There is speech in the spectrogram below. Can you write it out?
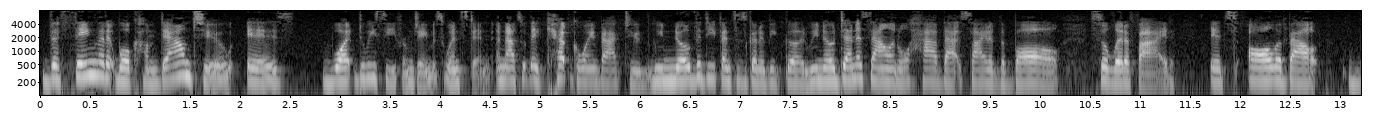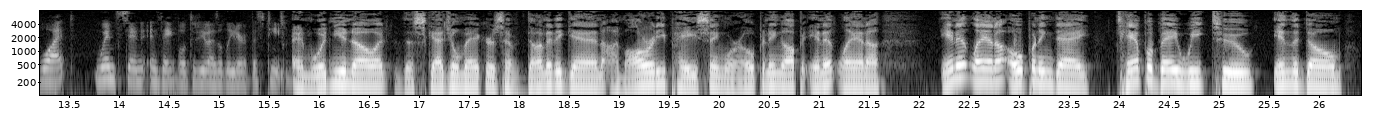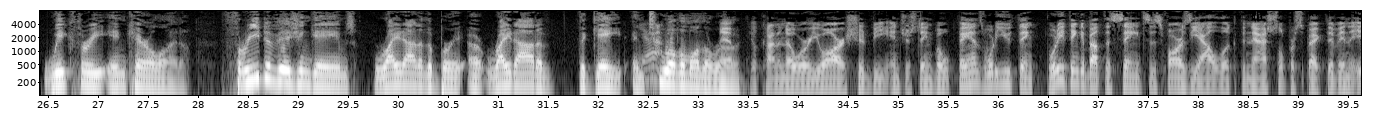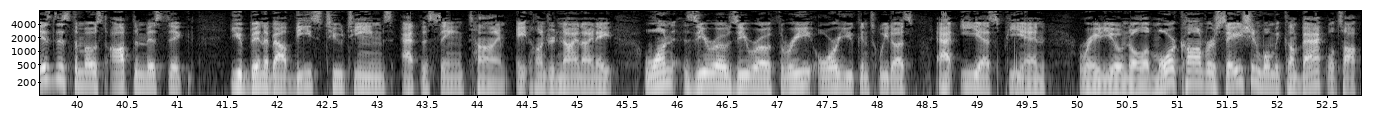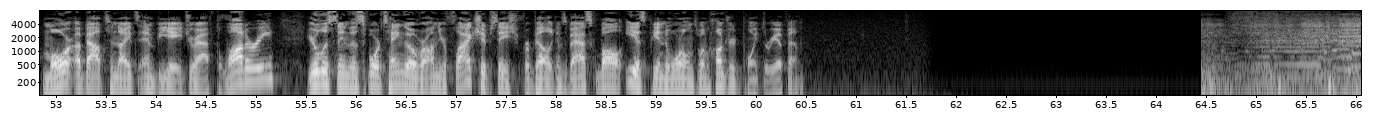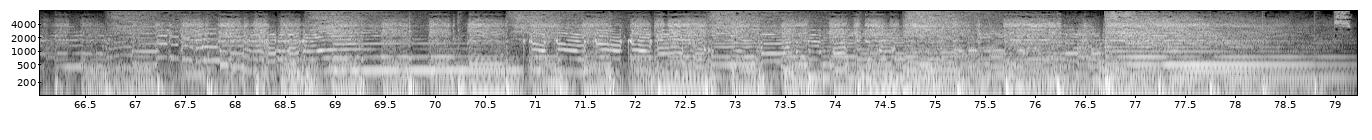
The thing that it will come down to is what do we see from Jameis Winston? And that's what they kept going back to. We know the defense is going to be good. We know Dennis Allen will have that side of the ball solidified. It's all about what Winston is able to do as a leader of this team. And wouldn't you know it, the schedule makers have done it again. I'm already pacing. We're opening up in Atlanta. In Atlanta, opening day, Tampa Bay week two in the dome, week three in Carolina. Three division games right out of the uh, right out of the gate and Yeah. two of them on the Yeah, road. you'll kind of know where you are. Should be interesting. But fans, what do you think? What do you think about the Saints as far as the outlook, the national perspective? And is this the most optimistic you've been about these two teams at the same time? 800-998-1003 or you can tweet us at ESPN Radio NOLA. More conversation when we come back. We'll talk more about tonight's NBA draft lottery. You're listening to the Sports Hangover on your flagship station for Pelicans basketball, ESPN New Orleans 100.3 FM.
